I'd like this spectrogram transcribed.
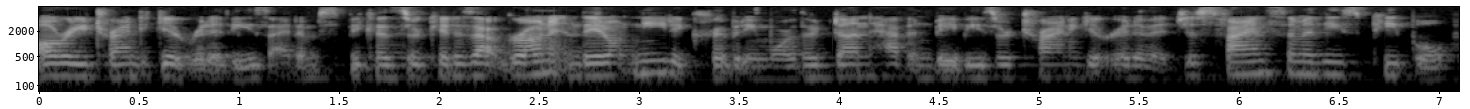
already trying to get rid of these items because their kid has outgrown it and they don't need a crib anymore. They're done having babies or trying to get rid of it. Just find some of these people.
